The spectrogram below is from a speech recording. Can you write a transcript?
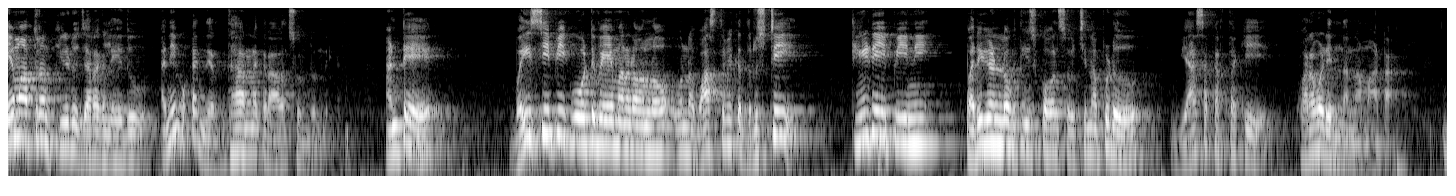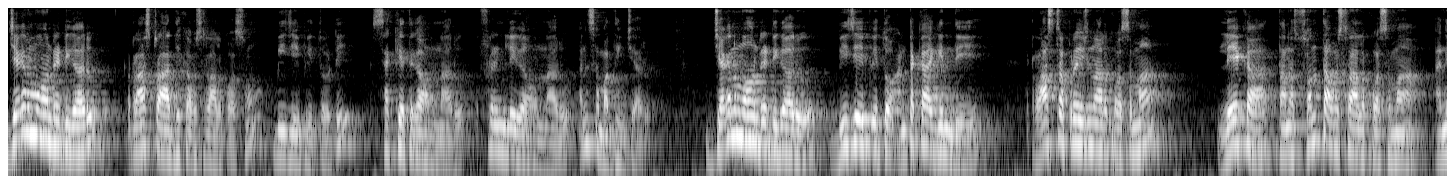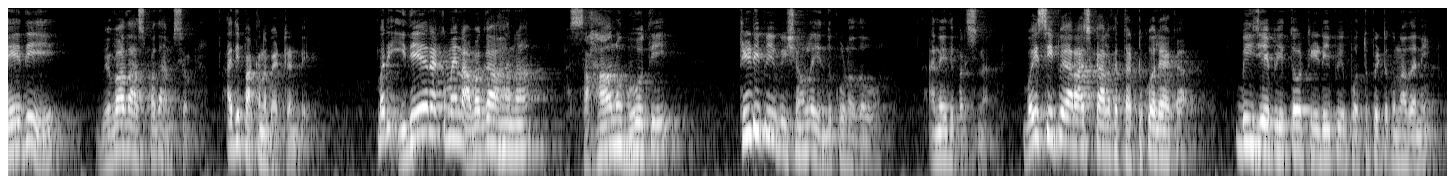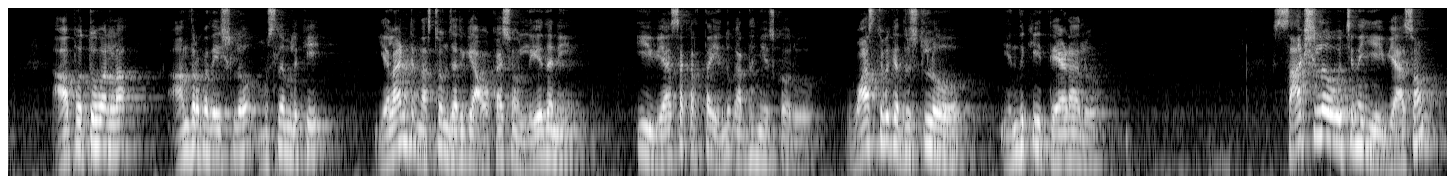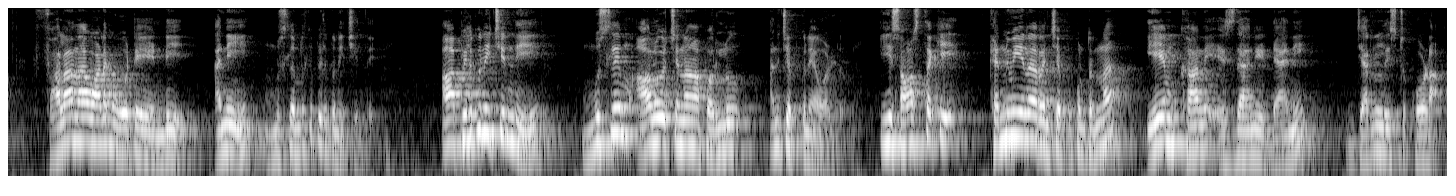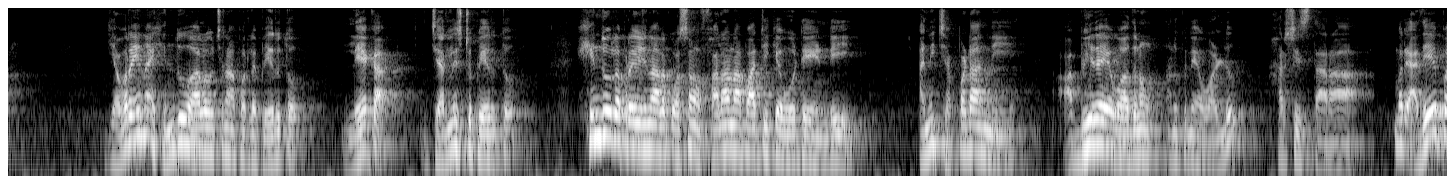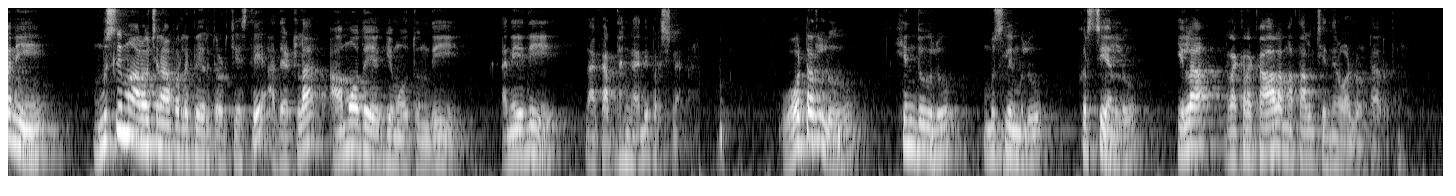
ఏమాత్రం కీడు జరగలేదు అని ఒక నిర్ధారణకు రావాల్సి ఉంటుంది. అంటే వైసీపీకి ఓటు వేయమనడంలో ఉన్న వాస్తవిక దృష్టి టీడీపీని పరిగణలోకి తీసుకోవాల్సి వచ్చినప్పుడు వ్యాసకర్తకి కొరవడిందన్నమాట. జగన్మోహన్ రెడ్డి గారు రాష్ట్ర ఆర్థిక అవసరాల కోసం బీజేపీతోటి సఖ్యతగా ఉన్నారు ఫ్రెండ్లీగా ఉన్నారు అని సమర్థించారు. జగన్మోహన్ రెడ్డి గారు బీజేపీతో అంటకాగింది రాష్ట్ర ప్రయోజనాల కోసమా లేక తన సొంత అవసరాల కోసమా అనేది వివాదాస్పద అంశం. అది పక్కన పెట్టండి. మరి ఇదే రకమైన అవగాహన సహానుభూతి టీడీపీ విషయంలో ఎందుకు ఉండదు అనేది ప్రశ్న. వైసీపీ అరాచకాలకు తట్టుకోలేక బీజేపీతో టీడీపీ పొత్తు పెట్టుకున్నదని ఆ పొత్తు వల్ల ఆంధ్రప్రదేశ్లో ముస్లింలకి ఎలాంటి నష్టం జరిగే అవకాశం లేదని ఈ వ్యాసకర్త ఎందుకు అర్థం చేసుకోరు? వాస్తవిక దృష్టిలో ఎందుకు ఈ తేడాలు? సాక్షిలో వచ్చిన ఈ వ్యాసం ఫలానా వాళ్ళకి ఓటేయండి. అని ముస్లింలకు పిలుపునిచ్చింది. ఆ పిలుపునిచ్చింది ముస్లిం ఆలోచన పరులు అని చెప్పుకునేవాళ్ళు. ఈ సంస్థకి కన్వీనర్ అని చెప్పుకుంటున్న ఏఎం ఖాన్ ఎజ్దాని డానీ జర్నలిస్ట్ కూడా. ఎవరైనా హిందూ ఆలోచన పరుల పేరుతో లేక జర్నలిస్టు పేరుతో హిందువుల ప్రయోజనాల కోసం ఫలానా పార్టీకే ఓటేయండి అని చెప్పడాన్ని అభ్యుదయవాదులం అనుకునేవాళ్ళు హర్షిస్తారా? మరి అదే పని ముస్లిం ఆలోచనాపరుల పేరుతో చేస్తే అది ఎట్లా? ఆమోదయోగ్యమవుతుంది అనేది నాకు అర్థం కాని ప్రశ్న. ఓటర్లు హిందువులు ముస్లింలు క్రిస్టియన్లు ఇలా రకరకాల మతాలకు చెందిన వాళ్ళు ఉంటారు.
